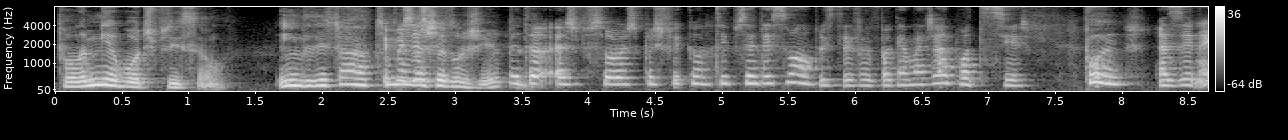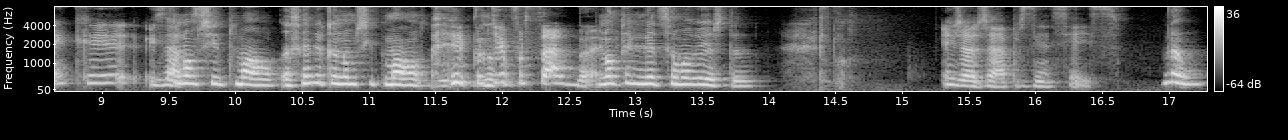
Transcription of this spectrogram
pela minha boa disposição. E ainda dizes, ah, tu não deixa a as- gorjeta. Então as pessoas depois ficam tipo, sentem-se mal, por isso devem pagar mais. Já pode ser. Pois, A dizer é que. eu Exato. não me sinto mal. A cena é que eu não me sinto mal. Porque é forçado, não é? Não tenho medo de ser uma besta. Eu já, já presenciei isso. Não.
